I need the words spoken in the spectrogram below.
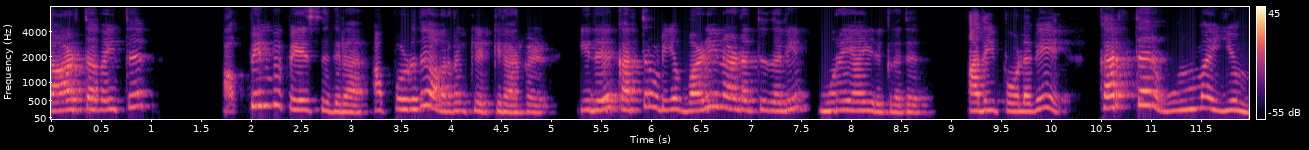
தாழ்த்த வைத்து பின்பு பேசுகிறார். அப்பொழுது அவர்கள் கேட்கிறார்கள். இது கர்த்தருடைய வழி நடத்துதலின் முறையாய் இருக்கிறது. அதை போலவே கர்த்தர் உம்மையும்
